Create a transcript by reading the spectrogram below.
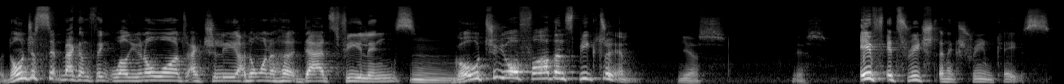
But don't just sit back and think, well, you know what? Actually, I don't want to hurt dad's feelings. Hmm. Go to your father and speak to him. Yes. Yes. If it's reached an extreme case.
